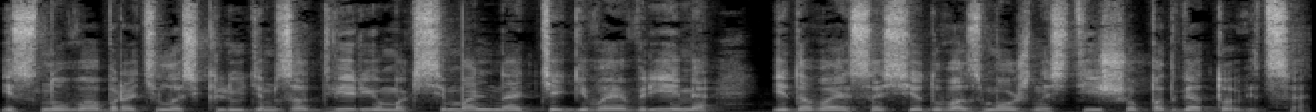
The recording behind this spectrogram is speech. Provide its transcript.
и снова обратилась к людям за дверью, максимально оттягивая время и давая соседу возможность еще подготовиться.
